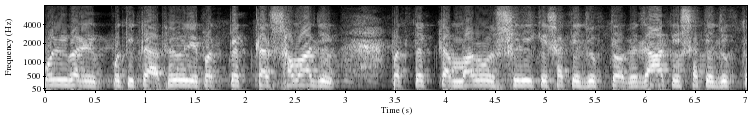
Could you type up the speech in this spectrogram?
পরিবারে প্রতিটা ফ্যামিলি প্রত্যেকটা সমাজে প্রত্যেকটা মানুষ শিরিকের সাথে যুক্ত, বেদাতের সাথে যুক্ত।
